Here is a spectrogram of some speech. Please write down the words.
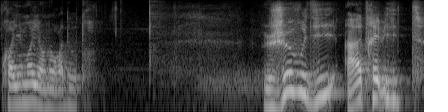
Croyez-moi, il y en aura d'autres. Je vous dis à très vite.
